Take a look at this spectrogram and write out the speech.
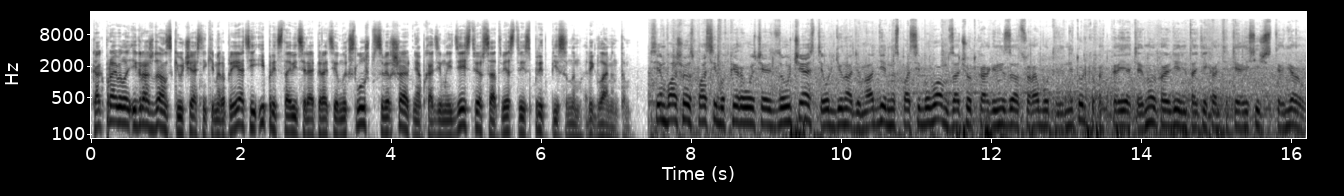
Как правило, и гражданские участники мероприятий, и представители оперативных служб совершают необходимые действия в соответствии с предписанным регламентом. Всем большое спасибо в первую очередь за участие, Ольга Геннадьевна. Отдельно спасибо вам за четкую организацию работы не только предприятия, но и проведения таких антитеррористических тренировок.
